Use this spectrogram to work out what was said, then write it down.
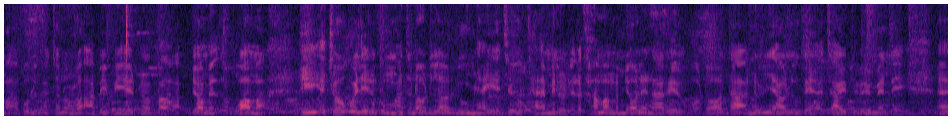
မှာအခုလိုမျိုးကျွန်တော်တို့အားပေးပေးရတဲ့အတွက်မှာပြောမယ်ဆိုဘဝမှာဒီအချိုးပွေလေးတစ်ခုမှာကျွန်တော်တို့ဒီလောက်လူအများကြီးအချစ်ကိုခံမယ်လို့လေတခါမှမမျှော်လင့်ထားခဲ့ဘူးပေါ့နော်ဒါအနုပညာကိုလုပ်ခဲ့တာကြာပြီဖြစ်ပေမဲ့လေအဲ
